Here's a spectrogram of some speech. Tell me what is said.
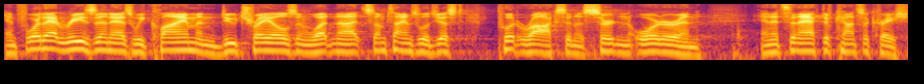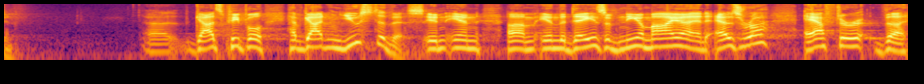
And for that reason, as we climb and do trails and whatnot, sometimes we'll just put rocks in a certain order, and, and it's an act of consecration. Uh, God's people have gotten used to this. In, in, um, in the days of Nehemiah and Ezra, after the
